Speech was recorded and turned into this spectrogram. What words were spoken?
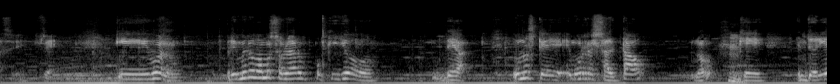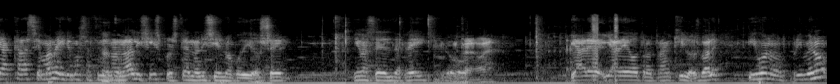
así. Sí. Y bueno, primero vamos a hablar un poquillo de unos que hemos resaltado, ¿no? Hmm. Que en teoría cada semana iremos haciendo un análisis, pero este análisis no ha podido ser. Iba a ser el de Rage, pero Pero bueno. ya haré, ya haré otro, tranquilos, ¿vale? Y bueno, primero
